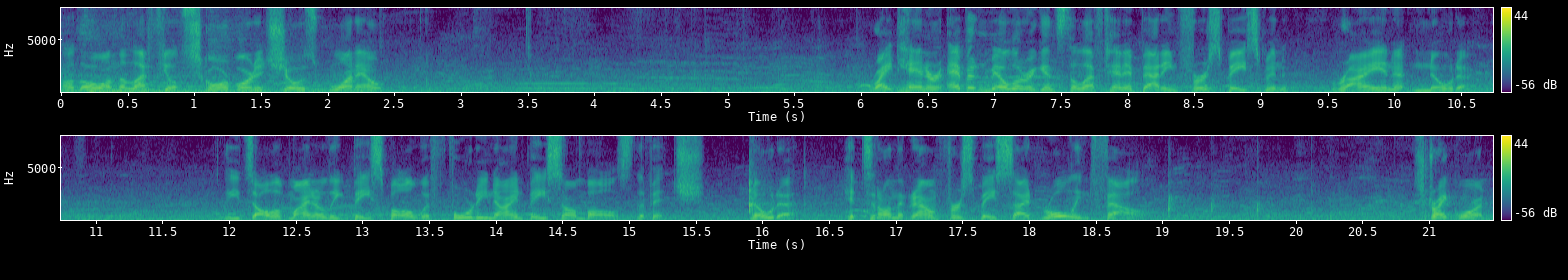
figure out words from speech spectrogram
Although on the left field scoreboard it shows one out. Right-hander Evan Miller against the left-handed batting first baseman Ryan Noda. Leads all of minor league baseball with 49 base on balls. The pitch. Noda hits it on the ground, first base side, rolling foul. Strike one.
